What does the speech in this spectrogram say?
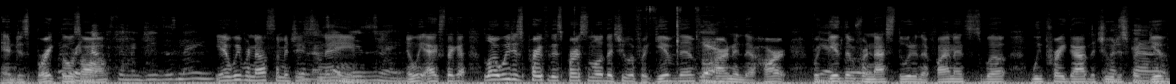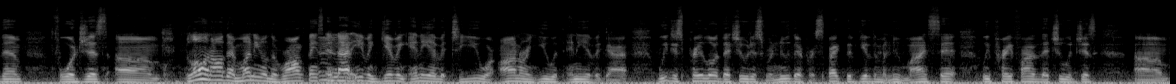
and just break We those renounce off. them in Jesus' name. Yeah, we renounce them in Jesus' renounce them in name. Jesus' name. And we ask that God, Lord, we just pray for this person, Lord, that you would forgive them for Yeah. hardening their heart, forgive Yes, them for not stewarding their finances well. We pray, God, that you would Yes, just God. forgive them for just um, blowing all their money on the wrong things and not Mm. even giving any of it to you or honoring you with any of it, God. We just pray, Lord, that you would just renew their perspective, give them a new mindset. We pray, Father, that you would just um,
